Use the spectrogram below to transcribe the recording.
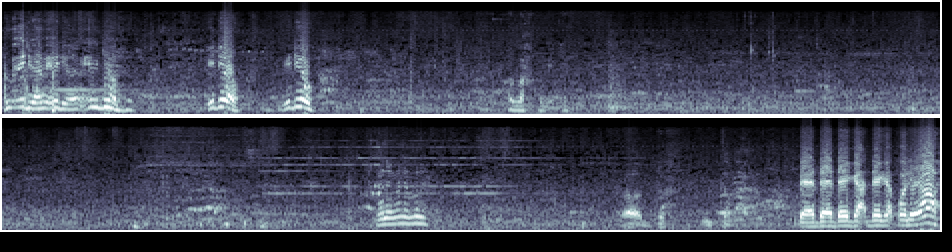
Ambil video, ambil video, ambil video. Video. Video. Allah. Mana mana mana. Aduh. Hitam. Dah dah dah gak dah gak boleh ah.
